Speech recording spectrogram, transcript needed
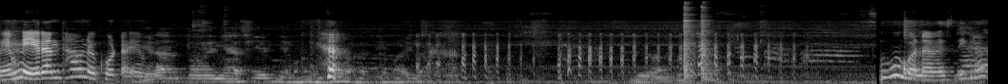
એમને હેરાન થાવ ને ખોટા એમ. હેરાન તો અહીંયા જ ને શું બનાવેશ દીકરા?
